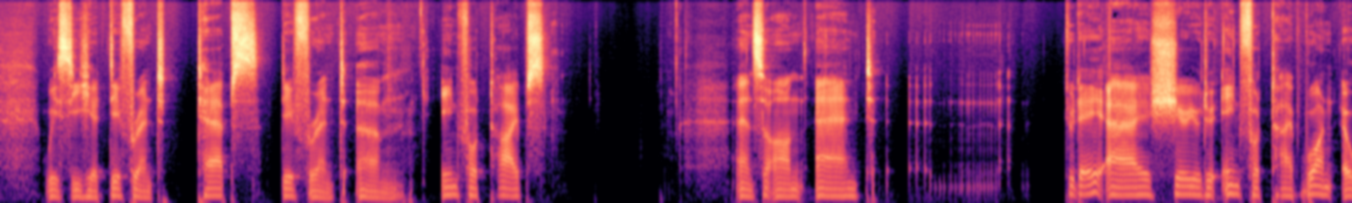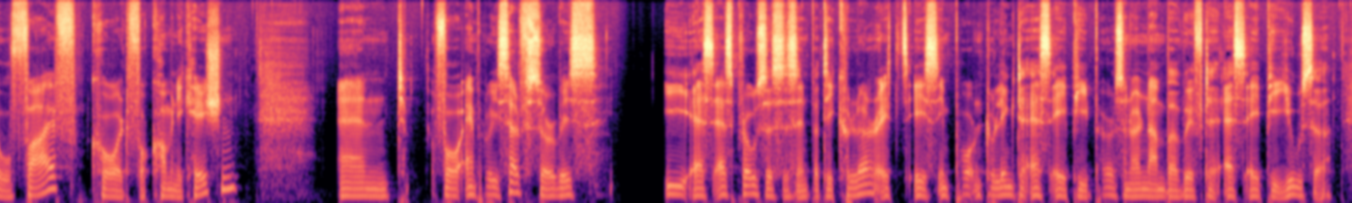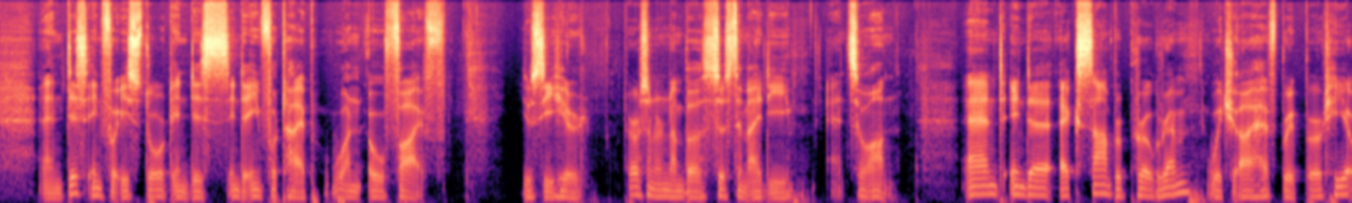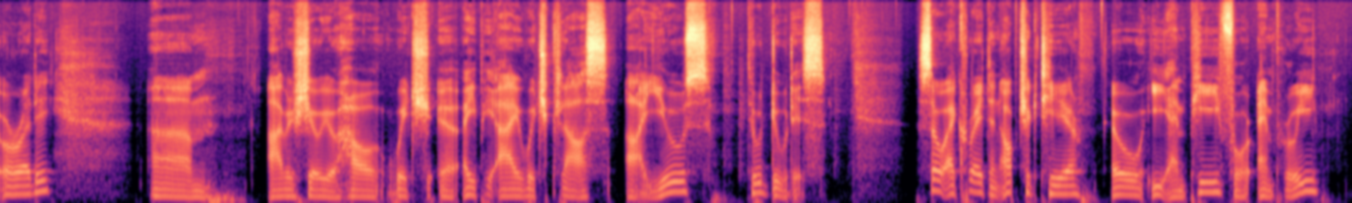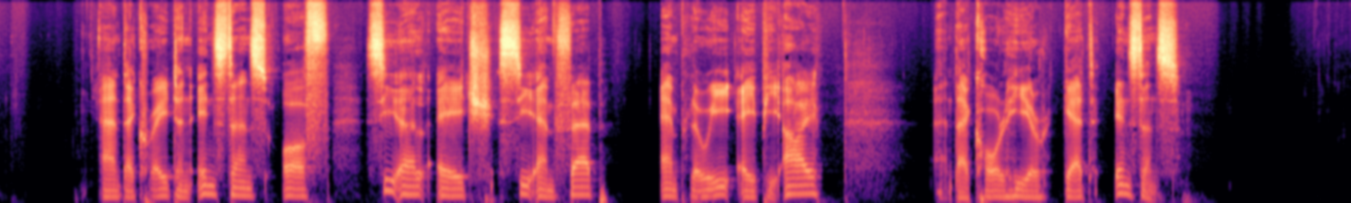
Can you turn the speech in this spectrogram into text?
We see here different tabs, different um, info types, and so on. And today I show you the info type 105 called for communication. And for employee self-service, ESS processes in particular, it is important to link the SAP personal number with the SAP user. And this info is stored in this in the info type 105. You see here personal number, system ID, and so on. And in the example program, which I have prepared here already, um, I will show you how which uh, API, which class I use to do this. So I create an object here, OEMP for employee, and I create an instance of CLHCMFab employee API, and I call here get instance.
